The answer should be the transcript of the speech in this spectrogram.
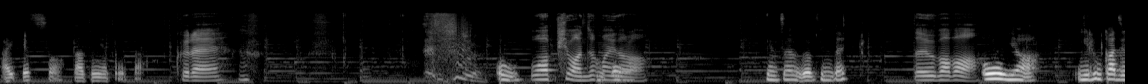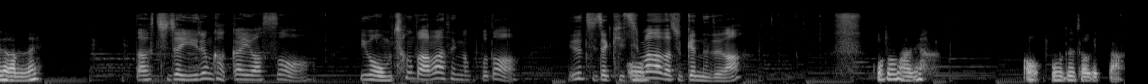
알겠어. 나중에 보자. 그래. 오, 와피 완전 많이 어. 달아. 괜찮은 몇인데? 나 여기 봐봐. 오, 야. 이름까지 갔네? 나 진짜 이름 가까이 왔어. 이거 엄청 달아 생각보다. 이거 진짜 기침만 하다 죽겠는데 나? 고돈 아니야? 어, 모두 저기 있다.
